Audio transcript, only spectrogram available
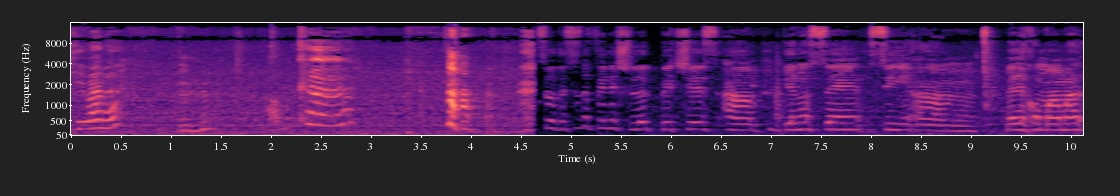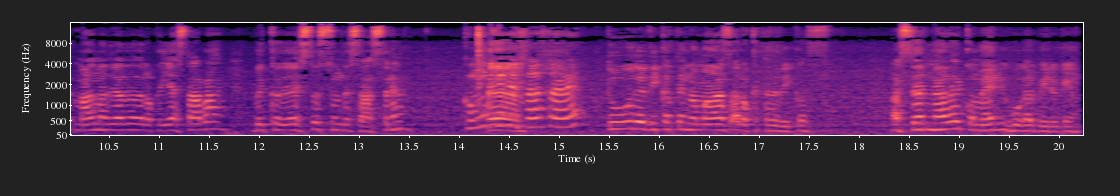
Así va, ¿verdad? Mhm. Mm okay. Is the finished look, bitches. Um, yo no sé si um, me dejó más, más, madreada de lo que ya estaba, porque esto es un desastre. ¿Cómo que Um, desastre? Tú dedícate nomás a lo que te dedicas. Hacer nada, comer y jugar video game.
